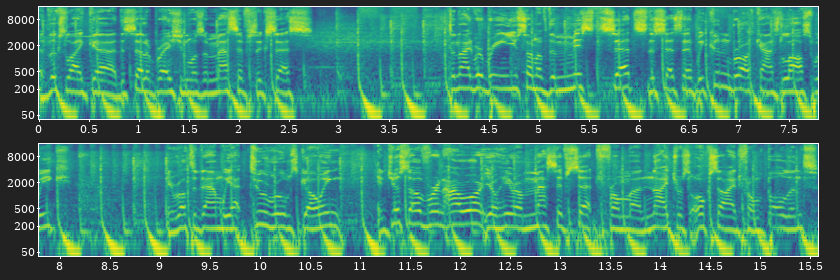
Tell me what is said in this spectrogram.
It looks like uh, the celebration was a massive success. Tonight we're bringing you some of the missed sets, the sets that we couldn't broadcast last week. In Rotterdam we had two rooms going. In just over an hour you'll hear a massive set from uh, Nitrous Oxide from Poland.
